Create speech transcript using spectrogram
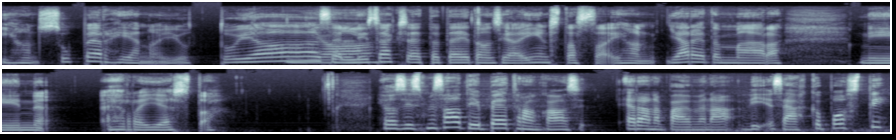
ihan superhieno juttu. Ja sen lisäksi, että teitä on siellä Instassa ihan järjetön määrä, niin herra jesta. Joo, siis me saatiin Petran kanssa eräänä päivänä sähköposti,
